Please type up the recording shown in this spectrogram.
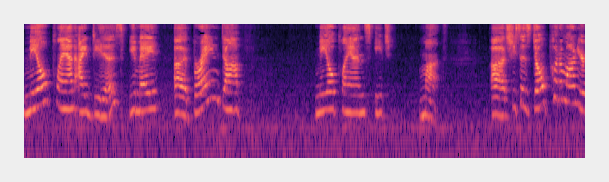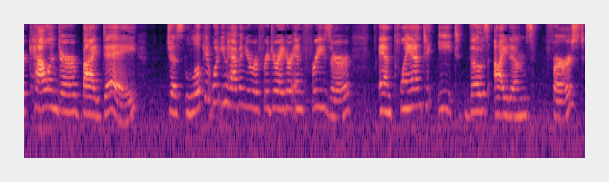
meal plan ideas. You may uh, brain dump meal plans each month. Uh, she says, don't put them on your calendar by day. Just look at what you have in your refrigerator and freezer and plan to eat those items first.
